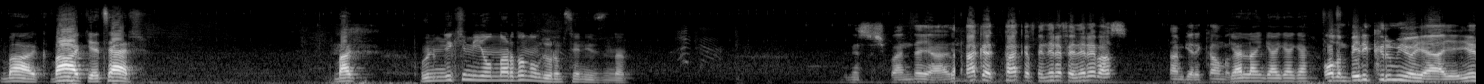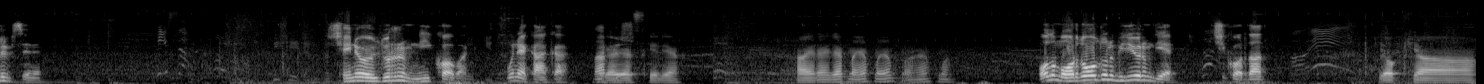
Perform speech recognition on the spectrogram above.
Bak bak yeter. Bak önümdeki milyonlardan oluyorum senin yüzünden. Ne suç bende ya. Kanka kanka fenere fenere bas. Tamam gerek kalmadı. Gel lan gel gel gel. Oğlum beni kırmıyor ya. ya yerim seni. Seni öldürürüm Niko bak. Bu ne kanka? Ne yapıyorsun? Gragas geliyor. Hayır hayır yapma yapma yapma yapma. Oğlum orada olduğunu biliyorum diye. Çık oradan. Yok ya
